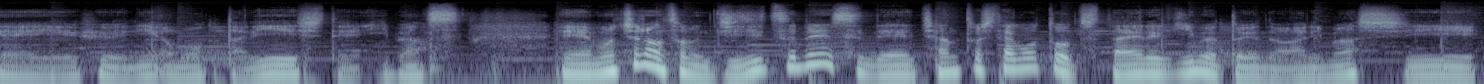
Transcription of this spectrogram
いうふうに思ったりしています。えー、もちろんその事実ベースでちゃんとしたことを伝える義務というのはありますし、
